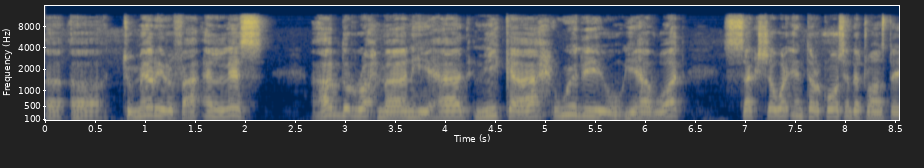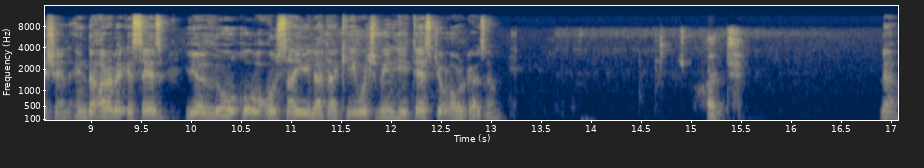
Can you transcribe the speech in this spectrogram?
uh, uh, to marry Rifa unless Abdul Rahman he had nikah with you. He have what? Sexual intercourse in the translation. In the Arabic it says يذوق عسيلتك which means he tests your orgasm. what Yeah.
